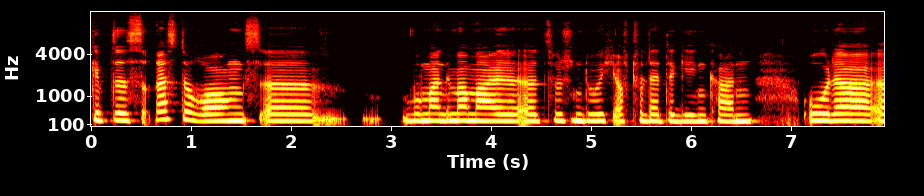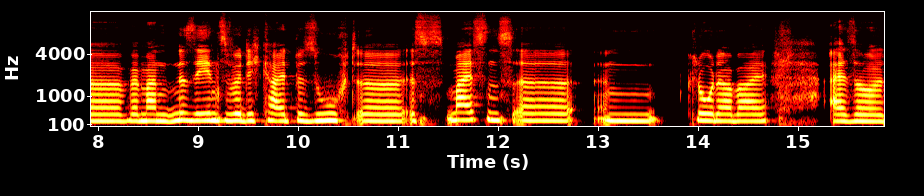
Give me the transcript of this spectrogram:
gibt es Restaurants, äh, wo man immer mal äh, zwischendurch auf Toilette gehen kann. Oder äh, wenn man eine Sehenswürdigkeit besucht, äh, ist meistens äh, ein Klo dabei. Also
